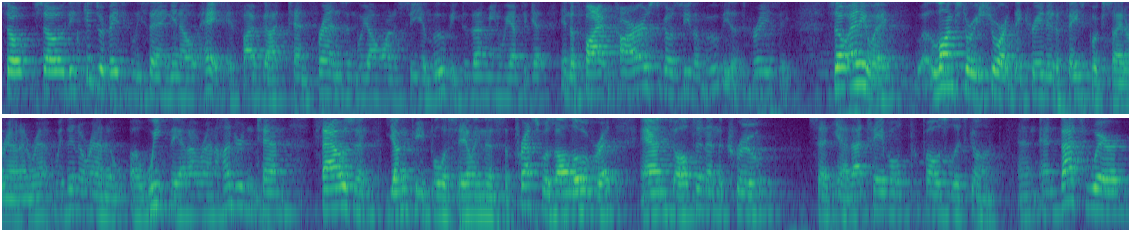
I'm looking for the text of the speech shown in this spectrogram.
So, so these kids are basically saying, you know, hey, if I've got 10 friends and we all want to see a movie, does that mean we have to get into five cars to go see the movie? That's crazy. So anyway, long story short, they created a Facebook site around, around within around a, a week, they had around 110,000 young people assailing this. The press was all over it, and Dalton and the crew said, yeah, that tabled proposal is gone. And, and that's where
